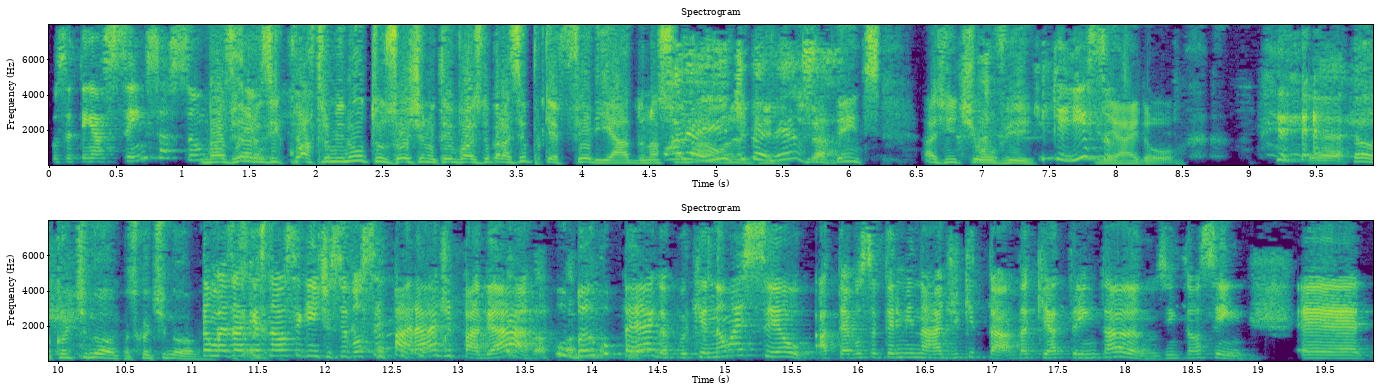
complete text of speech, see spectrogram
você tem a sensação. 9 horas e 4 minutos. Hoje não tem voz do Brasil porque é feriado nacional. Olha aí, né? que beleza! Dentes. A gente ouve. O que, que, é isso? The Idol. É. Então, continuamos, continuamos. Não, mas a questão é o seguinte: se você parar de pagar, o banco pega, porque não é seu até você terminar de quitar daqui a 30 anos. Então, assim, é,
